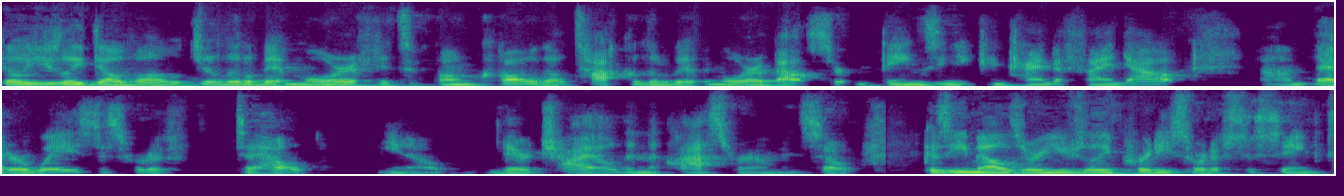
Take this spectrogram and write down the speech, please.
they'll usually divulge a little bit more if it's a phone call. They'll talk a little bit more about certain things, and you can kind of find out um, better ways to sort of to help you know their child in the classroom and so because emails are usually pretty sort of succinct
